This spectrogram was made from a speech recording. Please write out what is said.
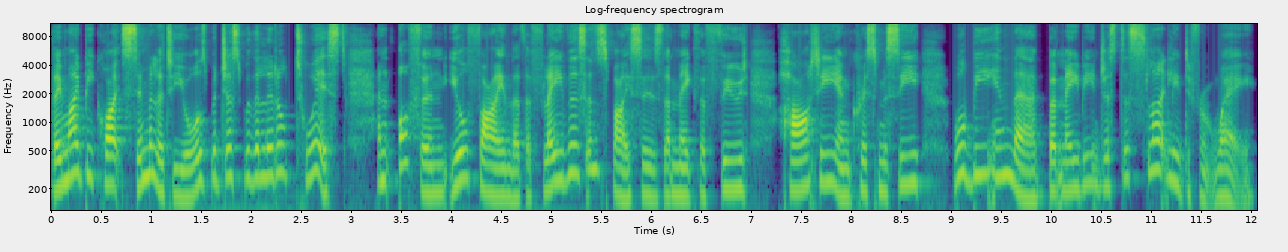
They might be quite similar to yours, but just with a little twist. And often you'll find that the flavors and spices that make the food hearty and Christmassy will be in there, but maybe in just a slightly different way.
